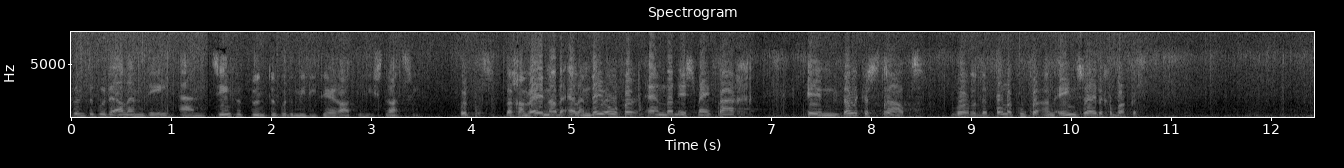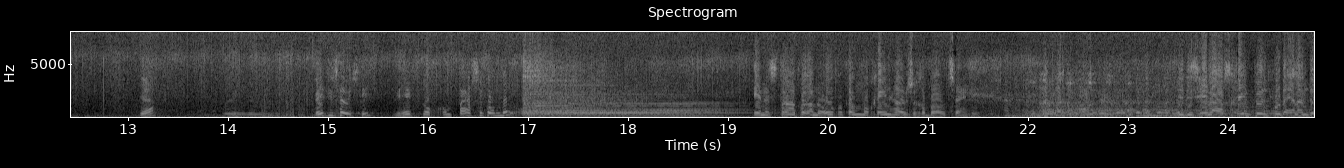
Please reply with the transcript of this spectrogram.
punten voor de LMD en 7 punten voor de militaire administratie. Goed, dan gaan wij naar de LND over en dan is mijn vraag... in welke straat worden de pannenkoeken aan één zijde gebakken? Ja? Weet u het? U heeft nog een paar seconden. In een straat waar aan de overkant nog geen huizen gebouwd zijn. Dit is helaas geen punt voor de LND.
